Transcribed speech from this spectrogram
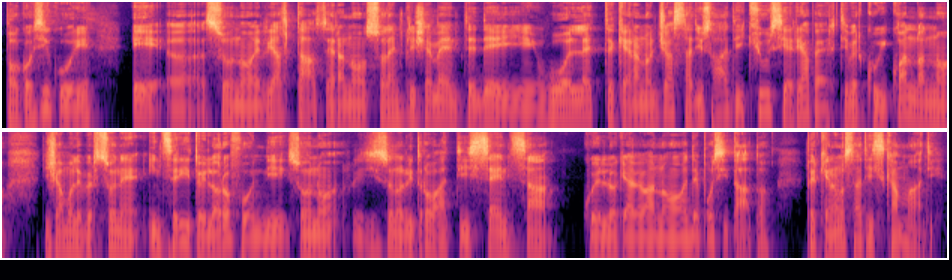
poco sicuri e uh, sono in realtà erano semplicemente dei wallet che erano già stati usati, chiusi e riaperti, per cui quando hanno diciamo le persone inserito i loro fondi sono, si sono ritrovati senza quello che avevano depositato perché erano stati scammati.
